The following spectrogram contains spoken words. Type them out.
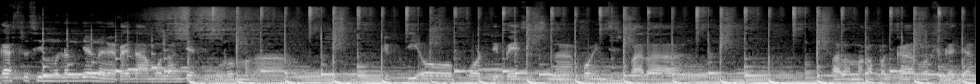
Gagastusin mo lang dyan, eh, kailangan mo lang dyan siguro mga 50 o 40 pesos na coins para para makapagkarwas ka dyan.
